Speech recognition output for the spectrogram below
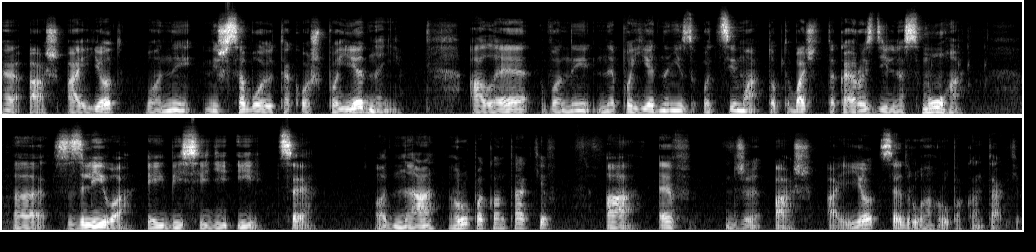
G, H, I, J, вони між собою також поєднані, але вони не поєднані з оціма. Тобто, бачите, така роздільна смуга е, зліва A, B, C, D, E це одна група контактів, а F, G, H, I, J це друга група контактів.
